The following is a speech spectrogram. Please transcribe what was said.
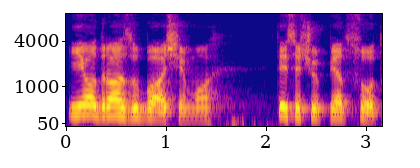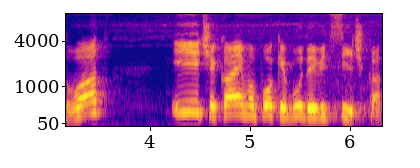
І одразу бачимо 1500 Вт. І чекаємо, поки буде відсічка.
